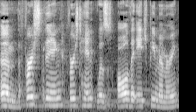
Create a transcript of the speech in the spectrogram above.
Um, the first thing, first hint was all the HP memory.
